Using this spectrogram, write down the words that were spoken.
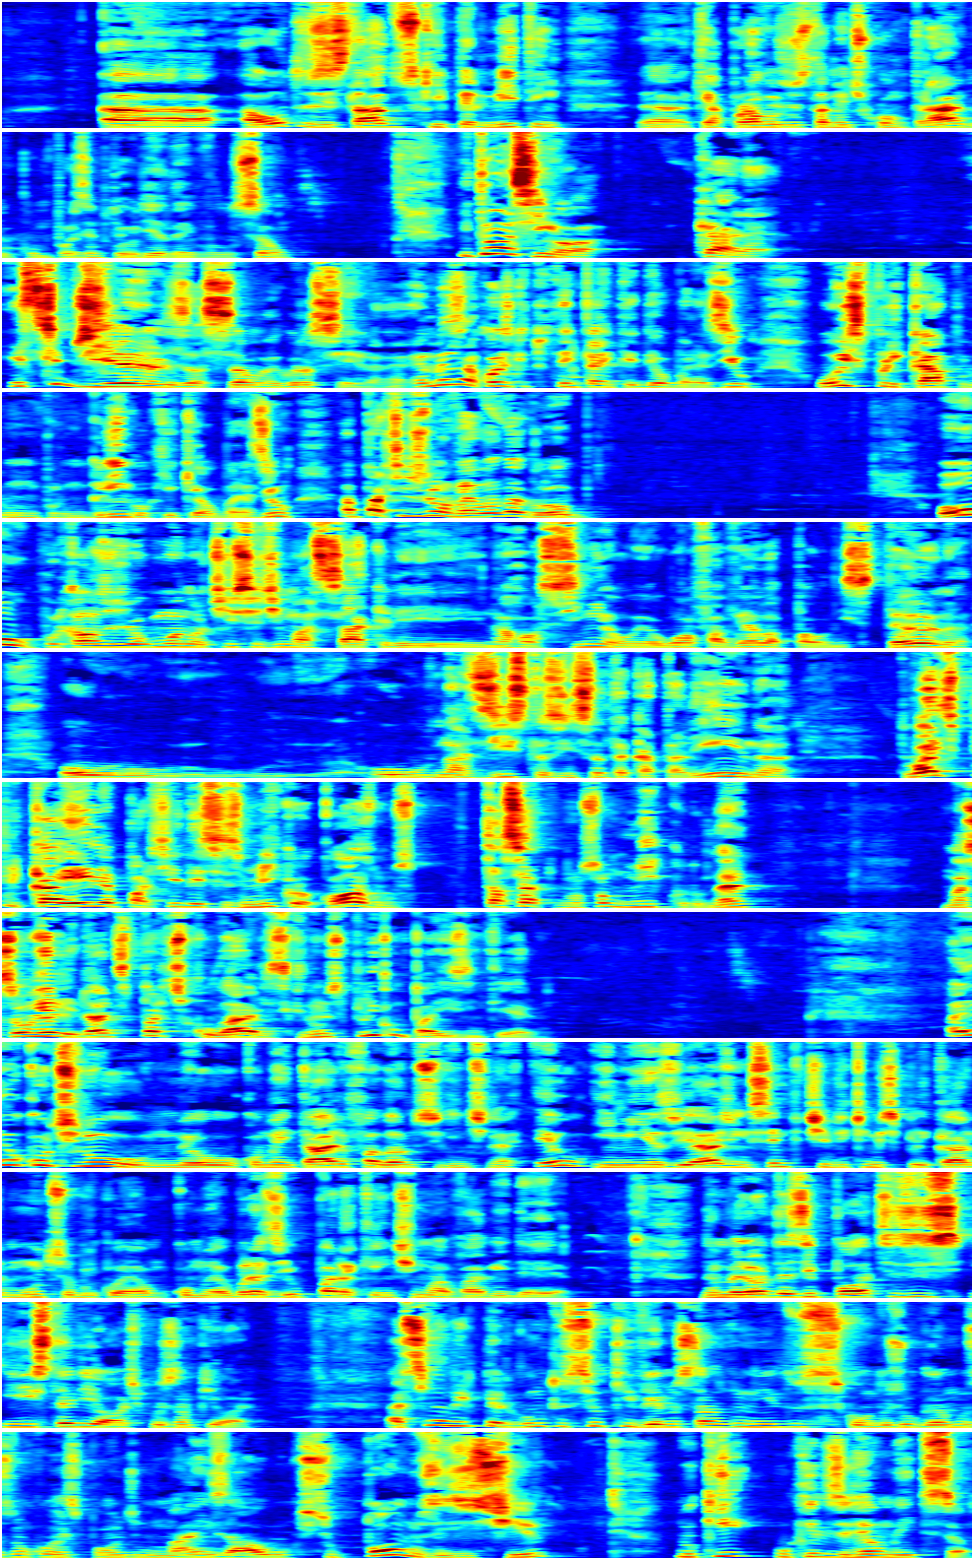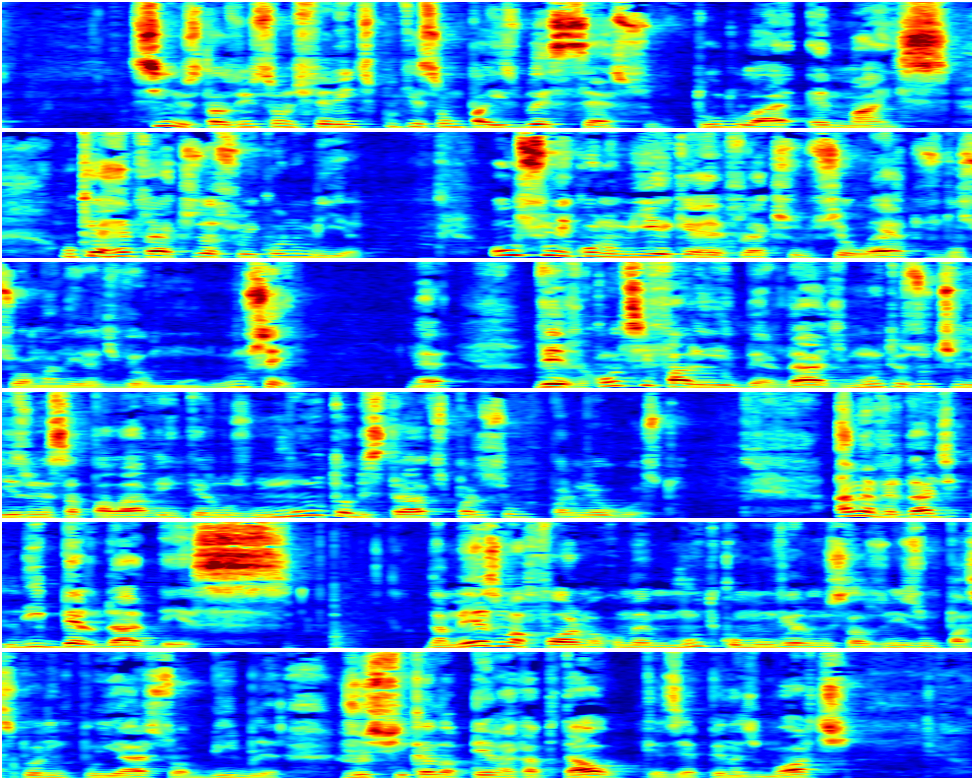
a, a outros estados que permitem, uh, que aprovam justamente o contrário, como por exemplo teoria da evolução. Então, assim, ó, cara, esse tipo de generalização é grosseira. Né? É a mesma coisa que tu tentar entender o Brasil ou explicar para um, um gringo o que, que é o Brasil a partir de novela da Globo. Ou por causa de alguma notícia de massacre na Rocinha, ou em alguma favela paulistana, ou, ou nazistas em Santa Catarina, Tu vai explicar ele a partir desses microcosmos, tá certo, não são micro, né? Mas são realidades particulares que não explicam o país inteiro. Aí eu continuo no meu comentário falando o seguinte, né? Eu, em minhas viagens, sempre tive que me explicar muito sobre é, como é o Brasil para quem tinha uma vaga ideia. Na melhor das hipóteses e estereótipos na pior. Assim eu me pergunto se o que vemos nos Estados Unidos, quando julgamos, não corresponde mais a algo que supomos existir do que o que eles realmente são. Sim, os Estados Unidos são diferentes porque são um país do excesso. Tudo lá é mais. O que é reflexo da sua economia. Ou sua economia que é reflexo do seu ethos, da sua maneira de ver o mundo. Não sei. Né? Veja, quando se fala em liberdade, muitos utilizam essa palavra em termos muito abstratos para o, seu, para o meu gosto. Há, na verdade, liberdades. Da mesma forma como é muito comum ver nos Estados Unidos um pastor empunhar sua Bíblia justificando a pena capital, quer dizer, a pena de morte,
